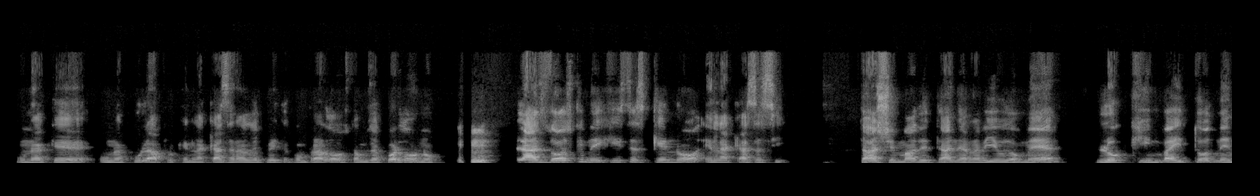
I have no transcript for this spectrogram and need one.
una que, una kula, porque en la casa nada me permite comprar dos. ¿Estamos de acuerdo o no? Las dos que me dijiste es que no, en la casa sí. Tashema de Tania Rabbi Yehuda Omer, Lokim Baitot, me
